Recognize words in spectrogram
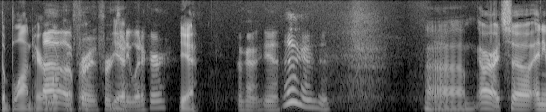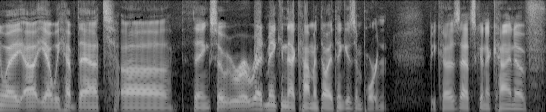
the blonde hair Uh, look of for for yeah. Jodie Whittaker. Yeah. Okay, yeah. Okay. Um, all right. So anyway, uh, yeah, we have that uh, thing. So Red making that comment though, I think is important because that's going to kind of,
